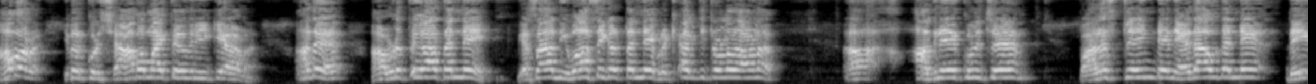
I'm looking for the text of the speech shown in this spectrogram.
അവർ ഇവർക്കൊരു ശാപമായി തീർന്നിരിക്കുകയാണ് അത് അവിടുത്തുകാർ തന്നെ ഗസ നിവാസികൾ തന്നെ പ്രഖ്യാപിച്ചിട്ടുള്ളതാണ്. അതിനെക്കുറിച്ച് പലസ്തീന്റെ നേതാവ് തന്നെ they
